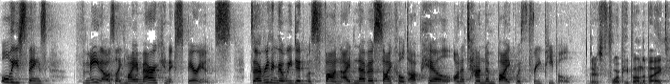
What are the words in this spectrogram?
all these things. For me, that was like my American experience. So everything that we did was fun. I'd never cycled uphill on a tandem bike with three people There's four people on the bike.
